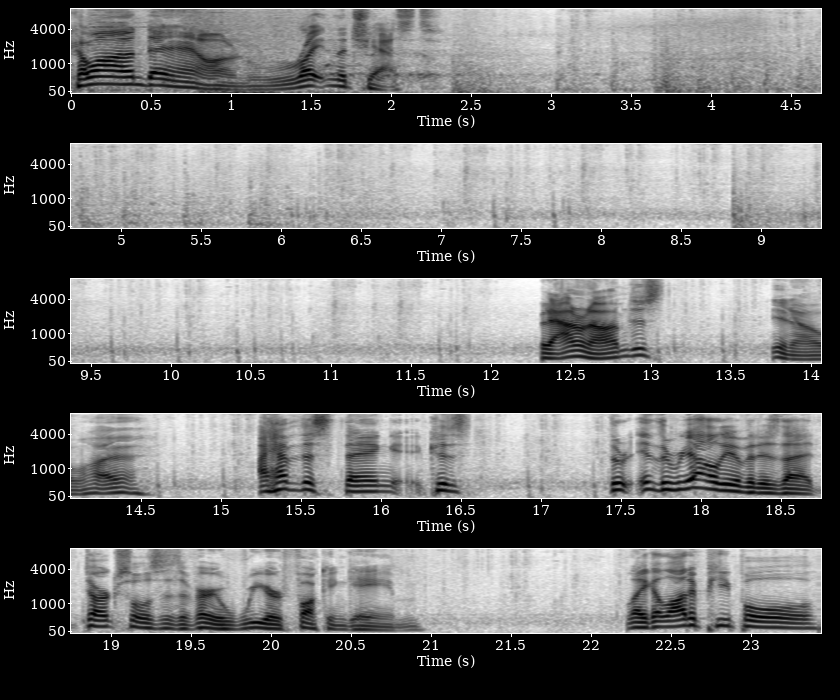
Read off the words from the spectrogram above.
come on down. Right in the chest. But I don't know. I'm just, you know, I, I have this thing because the the reality of it is that Dark Souls is a very weird fucking game. Like a lot of people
